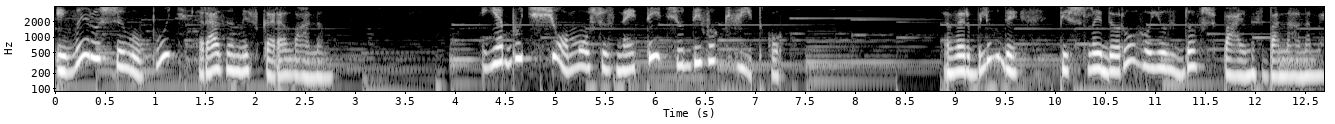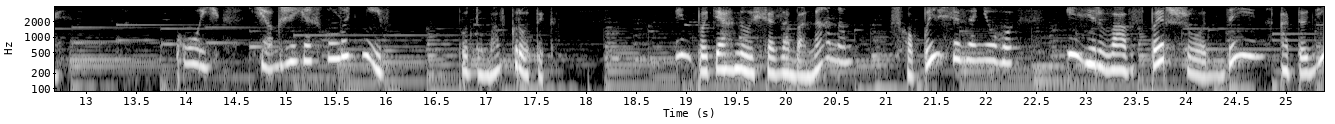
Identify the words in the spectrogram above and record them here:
і вирушив у путь разом із караваном. Я будь-що мушу знайти цю дивоквітку. Верблюди пішли дорогою вздовж пальм з бананами. Ой, як же я зголоднів, подумав кротик. Він потягнувся за бананом, схопився за нього і зірвав спершу один, а тоді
